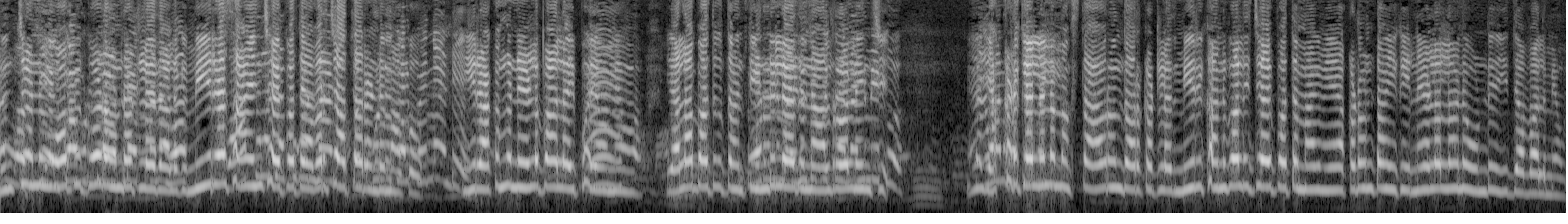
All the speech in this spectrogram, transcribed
నుంచొని ఓపిక కూడా ఉండట్లేదు వాళ్ళకి. మీరే సాయం చేయకపోతే ఎవరు చేస్తారండి మాకు? ఈ రకంగా నీళ్ళ పాలు అయిపోయాం మేము. ఎలా బతుకుతాం? తిండి లేదు నాలుగు రోజుల నుంచి. ఎక్కడికి వెళ్ళినా మాకు స్థావరం దొరకట్లేదు. మీరు కొనుగోలు ఇచ్చి అయిపోతే మాకు మేము ఎక్కడ ఉంటాం? ఇక ఈ నీళ్ళలోనే ఉండి ఇది అవ్వాలి మేము.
